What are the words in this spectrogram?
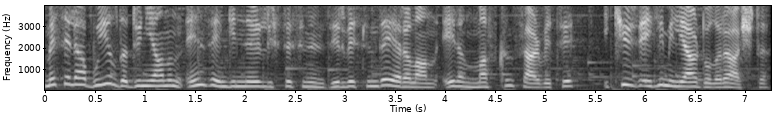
Mesela bu yılda dünyanın en zenginleri listesinin zirvesinde yer alan Elon Musk'ın serveti 250 milyar doları aştı.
